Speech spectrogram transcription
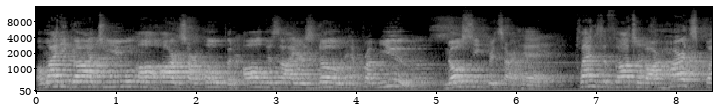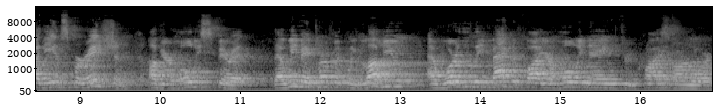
Almighty God, to you all hearts are open, all desires known, and from you no secrets are hid. Cleanse the thoughts of our hearts by the inspiration of your Holy Spirit, that we may perfectly love you and worthily magnify your holy name through Christ our Lord.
